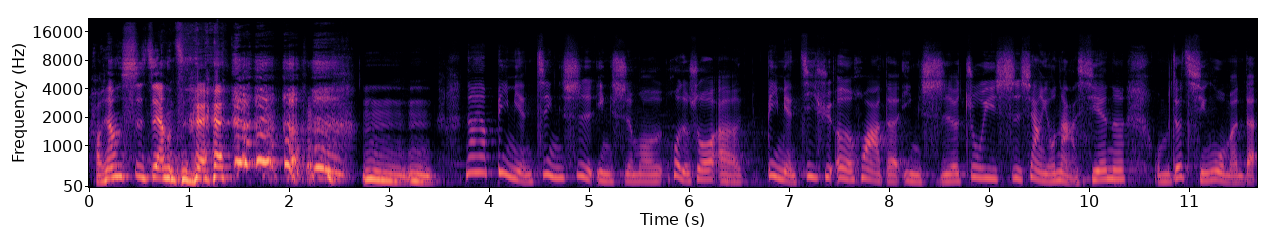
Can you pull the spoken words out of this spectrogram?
好像是这样子哎。嗯嗯，那要避免近视饮食么，或者说呃，避免继续恶化的饮食注意事项有哪些呢？我们就请我们的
